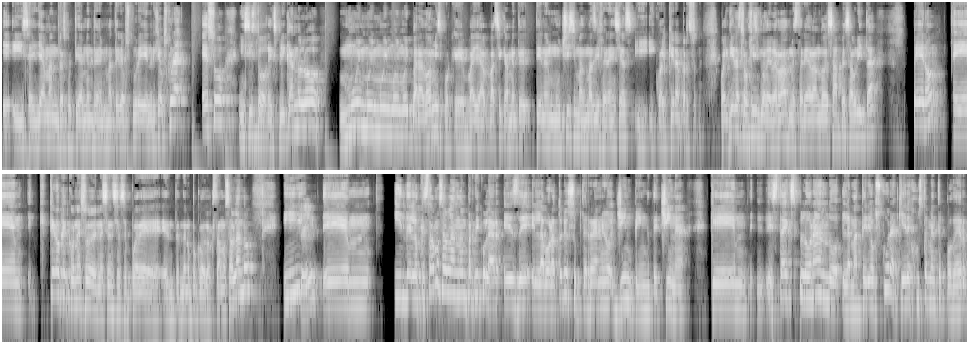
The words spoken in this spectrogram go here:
eh, y se llaman respectivamente materia oscura y energía oscura. Eso, insisto, explicándolo muy, muy, muy, muy, muy para domis, porque vaya, básicamente tienen muchísimas más diferencias y, cualquiera persona, cualquier astrofísico de verdad me estaría dando de zapes ahorita, pero eh, creo que con eso en esencia se puede entender un poco de lo que estamos hablando. Y em, y de lo que estamos hablando en particular es del laboratorio subterráneo Jinping de China, que mm, está explorando la materia oscura, quiere justamente poder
